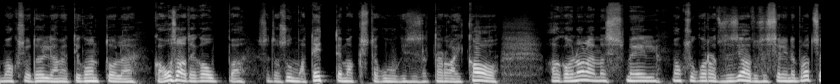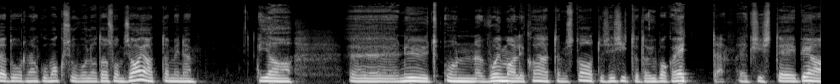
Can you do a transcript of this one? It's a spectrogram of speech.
Maksu- ja Tolliameti kontole ka osade kaupa seda summat ette maksta, kuhugi see sealt ära ei kao, aga on olemas meil maksukorralduse seaduses selline protseduur nagu maksuvõla tasumise ajatamine ja nüüd on võimalik ajatamistaotlusi esitada juba ka ette, ehk siis te ei pea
